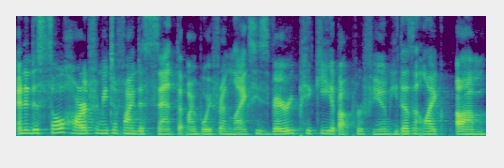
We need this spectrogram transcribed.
And it is so hard for me to find a scent that my boyfriend likes. He's very picky about perfume. He doesn't like um,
